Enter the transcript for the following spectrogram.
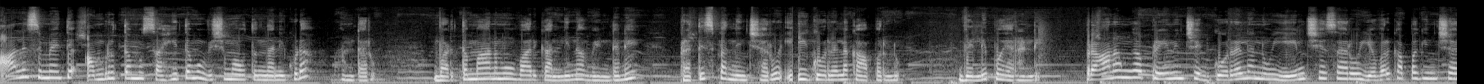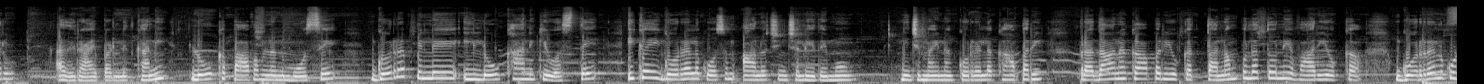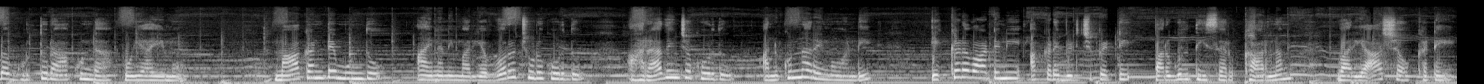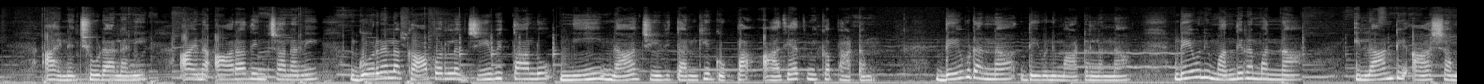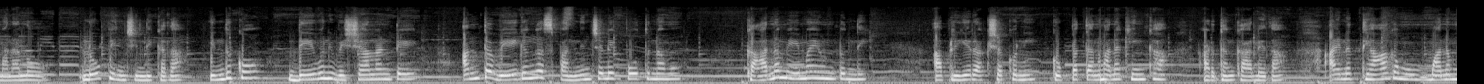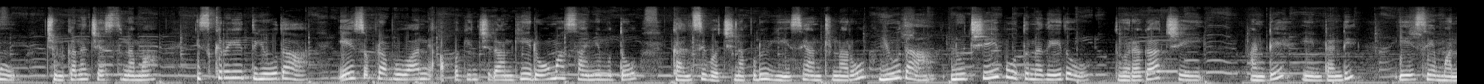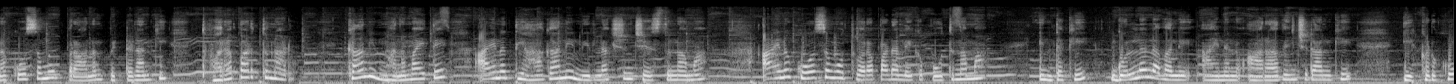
ఆలస్యమైతే అమృతము సహితము విషమవుతుందని కూడా అంటారు. వర్తమానము వారికి అందిన వెంటనే ప్రతిస్పందించారు ఈ గొర్రెల కాపరులు. వెళ్ళిపోయారండి. ప్రాణంగా ప్రేమించే గొర్రెలను ఏం చేశారు? ఎవరికి అప్పగించారు? అది రాయపడలేదు కానీ లోక పాపములను మోసే గొర్రె పిల్లే ఈ లోకానికి వస్తే ఇక ఈ గొర్రెల కోసం ఆలోచించలేదేమో? నిజమైన గొర్రెల కాపరి ప్రధాన కాపరి యొక్క తలంపులతోనే వారి యొక్క గొర్రెలు కూడా గుర్తు రాకుండా పోయాయేమో. మాకంటే ముందు ఆయనని మరి ఎవ్వరూ చూడకూడదు ఆరాధించకూడదు అనుకున్నారేమో అండి. ఎక్కడ వాటిని అక్కడ విడిచిపెట్టి పరుగులు తీశారు. కారణం వారి ఆశ ఒక్కటే. ఆయన చూడాలని ఆయన ఆరాధించాలని గొర్రెల కాపరుల జీవితాలు నీ నా జీవితానికి గొప్ప ఆధ్యాత్మిక పాఠం. దేవుడన్నా దేవుని మాటలన్నా దేవుని మందిరం అన్నా ఇలాంటి ఆశ మనలో లోపించింది కదా. ఎందుకో దేవుని విషయాలంటే అంత వేగంగా స్పందించలేకపోతున్నాము. కారణం ఏమై ఉంటుంది? ఆ ప్రియ రక్షకుని గొప్పతనం మనకింకా అర్థం కాలేదా? ఆయన త్యాగము మనము చులకన చేస్తున్నామా? ఇస్క్రయత్ యోధ యేసు ప్రభువాన్ని అప్పగించడానికి రోమా సైన్యముతో కలిసి వచ్చినప్పుడు ఏసే అంటున్నారు యూదా నువ్వు చేయబోతున్నదేదో త్వరగా చేయి. అంటే ఏంటండి? ఏసే మన కోసము ప్రాణం పెట్టడానికి త్వరపడుతున్నాడు. కానీ మనమైతే ఆయన త్యాగాన్ని నిర్లక్ష్యం చేస్తున్నామా? ఆయన కోసము త్వరపడలేకపోతున్నామా? ఇంతకీ గొల్లల వలె ఆయనను ఆరాధించడానికి ఎక్కడికో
